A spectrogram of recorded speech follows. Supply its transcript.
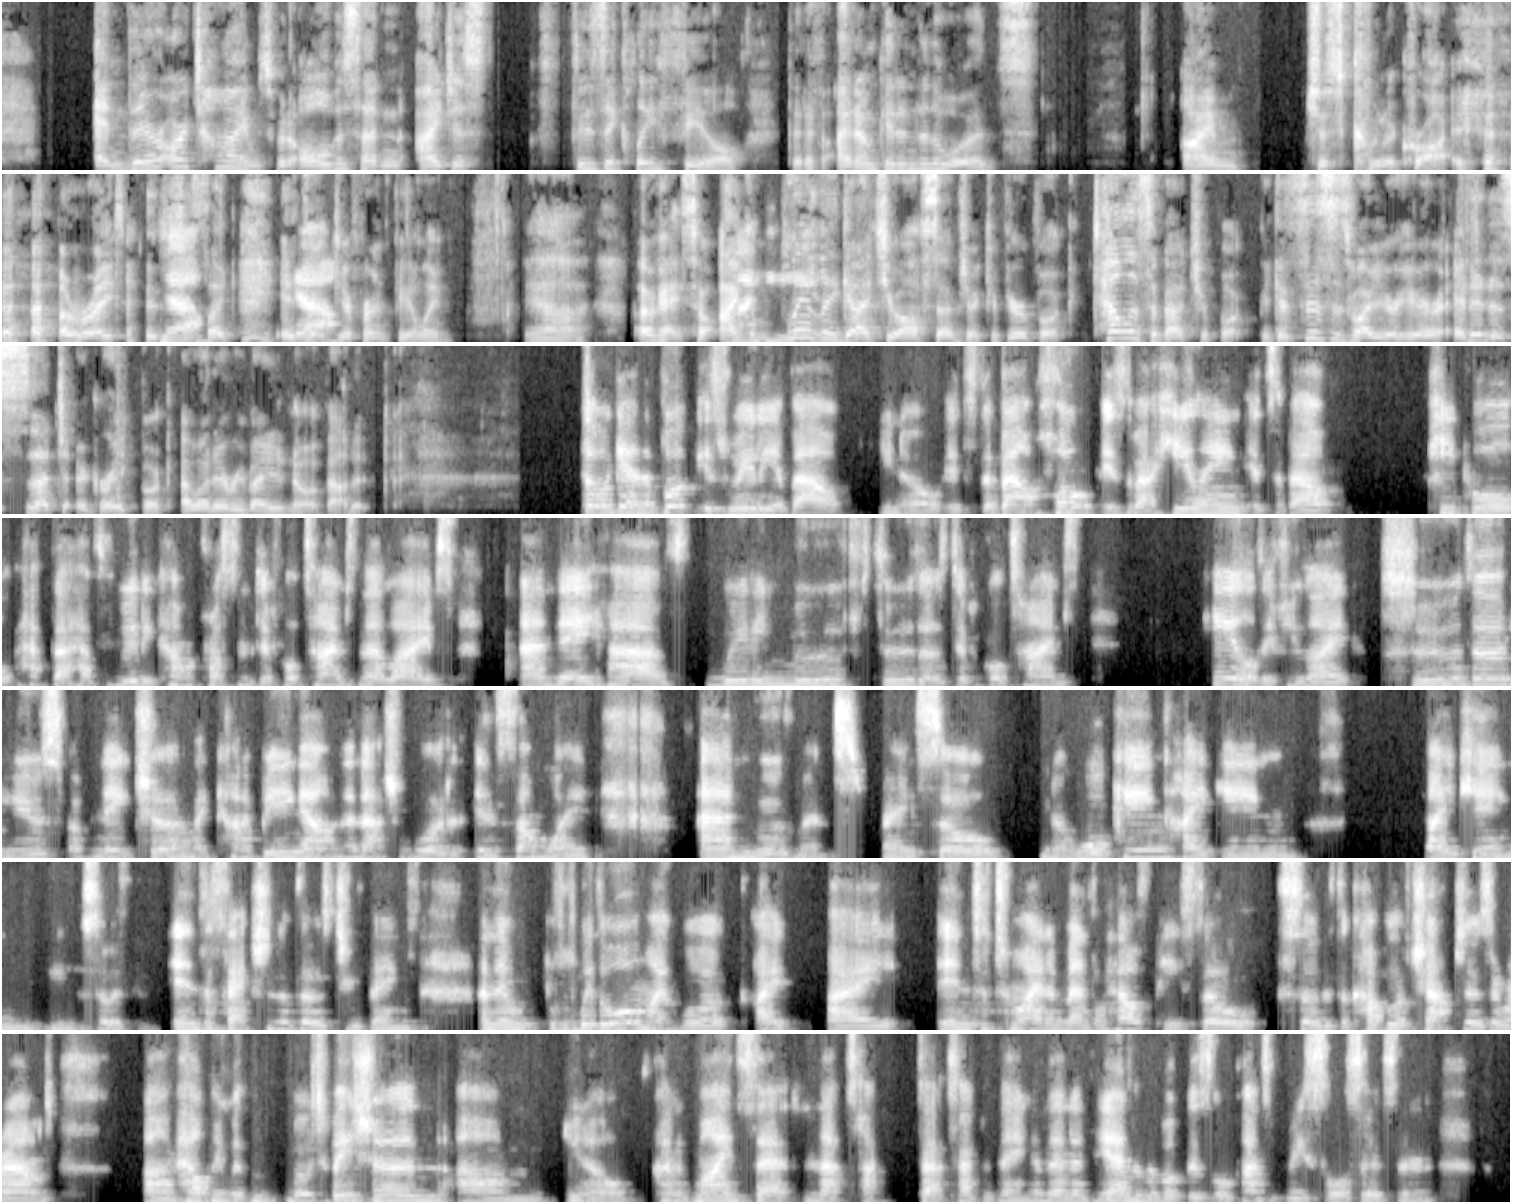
And there are times when all of a sudden i just physically feel that if i don't get into the woods i'm just gonna cry right? It's yeah. just like it's yeah. a different feeling. Yeah. Okay so i completely got you off subject of your book. Tell us about your book because this is why you're here and it is such a great book. I want everybody to know about it. So again the book is really about you know, it's about hope, it's about healing, it's about people that have really come across some difficult times in their lives and they have really moved through those difficult times healed if you like through the use of nature like kind of being out in the natural world in some way and movement right? So you know walking hiking biking so it's the intersection of those two things. And then with all my work i I intertwine a mental health piece. So, so there's a couple of chapters around um, helping with motivation, um, you know, kind of mindset and that type, that type of thing. And then at the end of the book, there's all kinds of resources and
